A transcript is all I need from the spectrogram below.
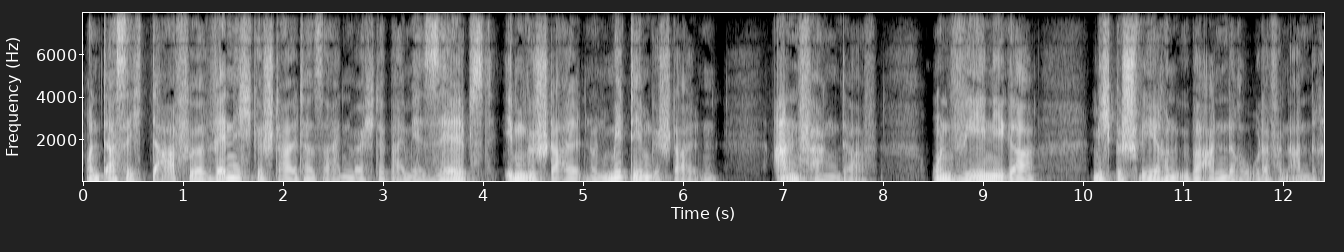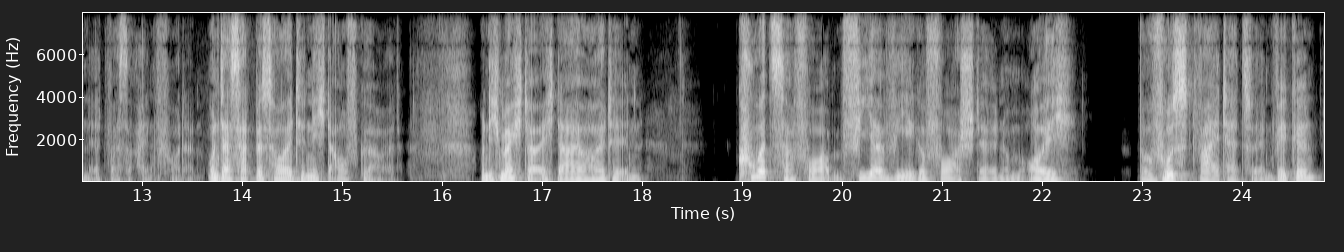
Und dass ich dafür, wenn ich Gestalter sein möchte, bei mir selbst im Gestalten und mit dem Gestalten anfangen darf und weniger mich beschweren über andere oder von anderen etwas einfordern. Und das hat bis heute nicht aufgehört. Und ich möchte euch daher heute in kurzer Form vier Wege vorstellen, um euch bewusst weiterzuentwickeln.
